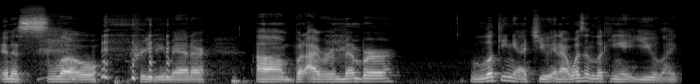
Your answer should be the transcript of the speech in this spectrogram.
In a slow, creepy manner. Um, but I remember looking at you, and I wasn't looking at you like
